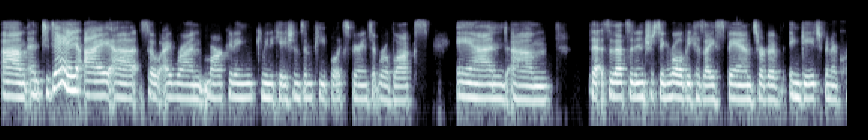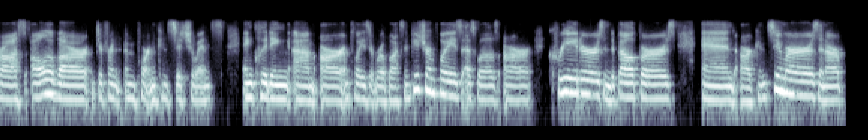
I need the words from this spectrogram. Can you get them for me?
Um, and today I, uh, so I run marketing, communications and people experience at Roblox. And um, that, so that's an interesting role because I span sort of engagement across all of our different important constituents, including um, our employees at Roblox and future employees, as well as our creators and developers and our consumers and our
